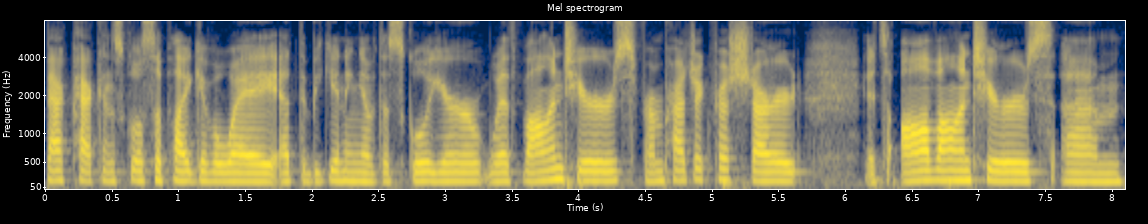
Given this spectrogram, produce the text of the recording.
backpack and school supply giveaway at the beginning of the school year with volunteers from Project Fresh Start. It's all volunteers, um,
